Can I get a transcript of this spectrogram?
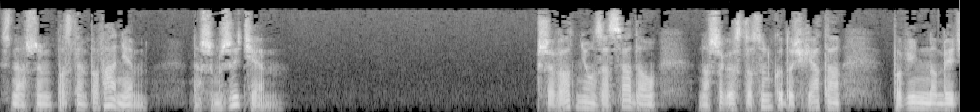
z naszym postępowaniem, naszym życiem. Przewodnią zasadą naszego stosunku do świata powinno być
